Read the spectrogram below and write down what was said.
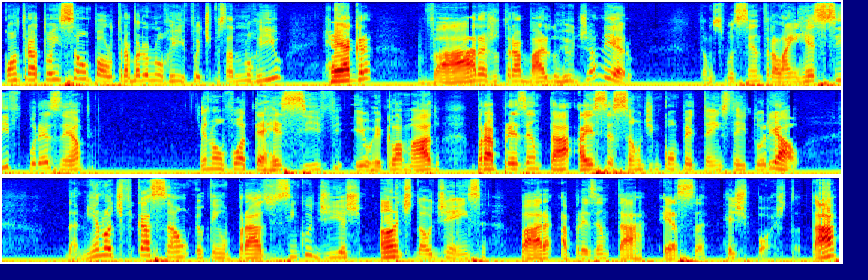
Contratou em São Paulo, trabalhou no Rio, foi dispensado no Rio, regra, varas do trabalho do Rio de Janeiro. Então, se você entra lá em Recife, por exemplo, eu não vou até Recife, eu reclamado, para apresentar a exceção de incompetência territorial. Da minha notificação, eu tenho um prazo de cinco dias antes da audiência para apresentar essa resposta, tá?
